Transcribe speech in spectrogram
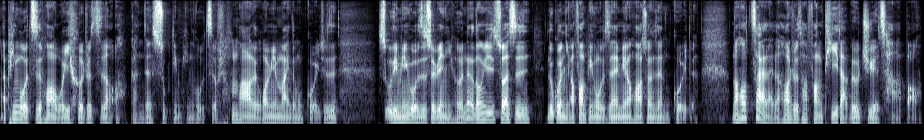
那苹果汁的话，我一喝就知道哦，干这树顶苹果汁，他妈的外面卖这么贵，就是树顶苹果汁随便你喝，那个东西算是如果你要放苹果汁那边的话，算是很贵的。然后再来的话，就是它放 TWG 的茶包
